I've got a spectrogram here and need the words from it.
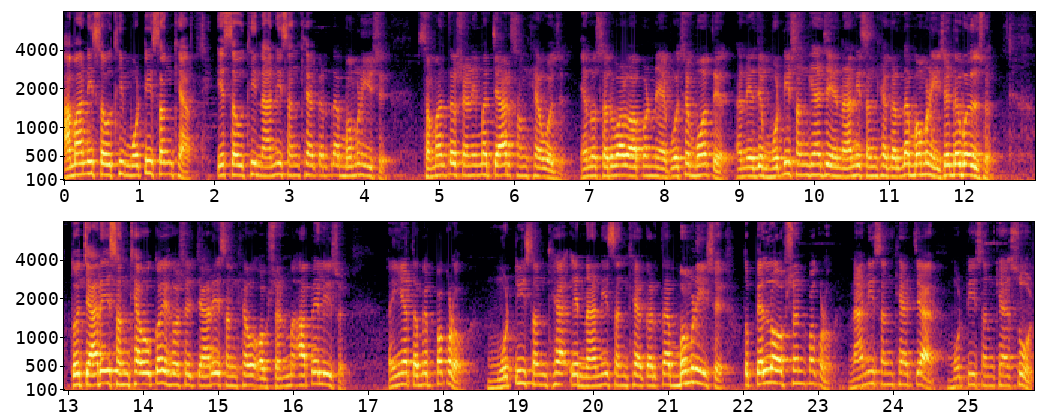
આમાંની સૌથી મોટી સંખ્યા એ સૌથી નાની સંખ્યા કરતાં બમણી છે. સમાંતર શ્રેણીમાં ચાર સંખ્યાઓ છે. એનો સરવાળો આપણને આપ્યો છે બોતેર. અને જે મોટી સંખ્યા છે, એ નાની સંખ્યા કરતાં બમણી છે, ડબલ છે. તો ચારેય સંખ્યાઓ કઈ હશે? ચારેય સંખ્યાઓ ઓપ્શનમાં આપેલી છે. અહીંયા તમે પકડો. મોટી સંખ્યા એ નાની સંખ્યા કરતાં બમણી છે. તો પહેલો ઓપ્શન પકડો. નાની સંખ્યા ચાર, મોટી સંખ્યા સોળ.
